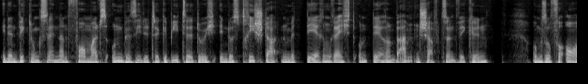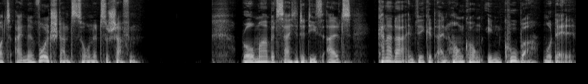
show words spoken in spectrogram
in Entwicklungsländern vormals unbesiedelte Gebiete durch Industriestaaten mit deren Recht und deren Beamtenschaft zu entwickeln, um so vor Ort eine Wohlstandszone zu schaffen. Romer bezeichnete dies als Kanada entwickelt ein Hongkong in Kuba Modell.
